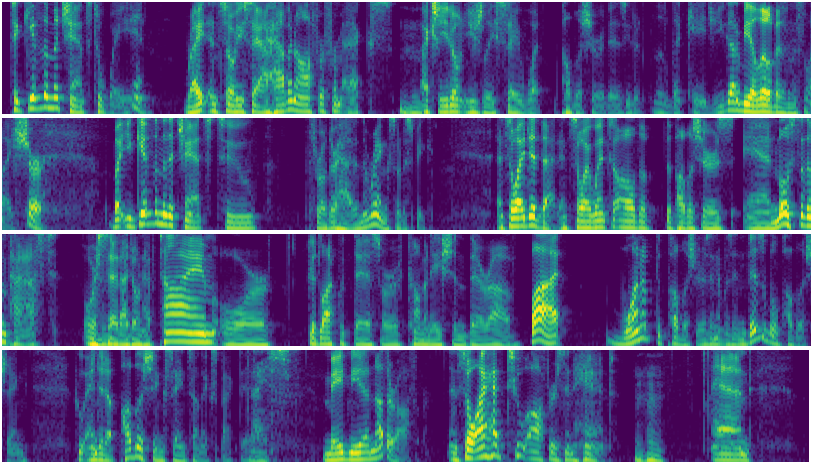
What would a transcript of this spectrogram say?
to give them a chance to weigh in, right? And so you say, I have an offer from X. Mm-hmm. Actually, you don't usually say what publisher it is. You're a little bit cagey. You got to be a little business-like. Sure. But you give them the chance to throw their hat in the ring, so to speak. And so I did that. And so I went to all the, the publishers, and most of them passed or mm-hmm. said, I don't have time, or good luck with this, or a combination thereof. But one of the publishers, and it was Invisible Publishing, who ended up publishing Saints Unexpected Nice. made me another offer. And so I had two offers in hand. Mm-hmm. And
